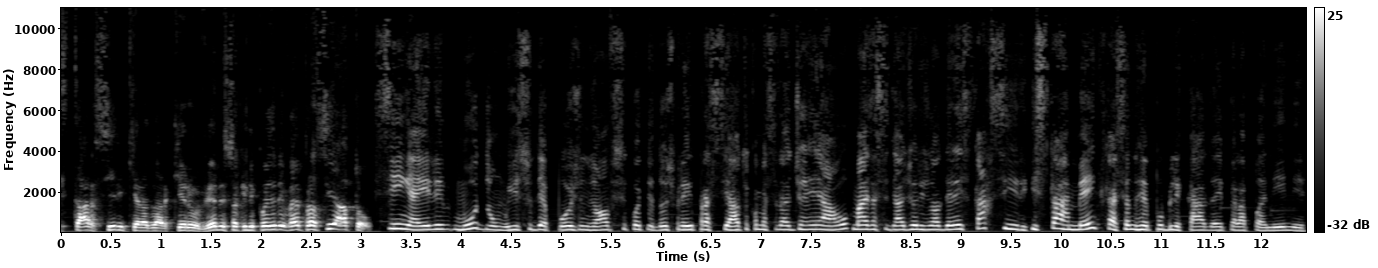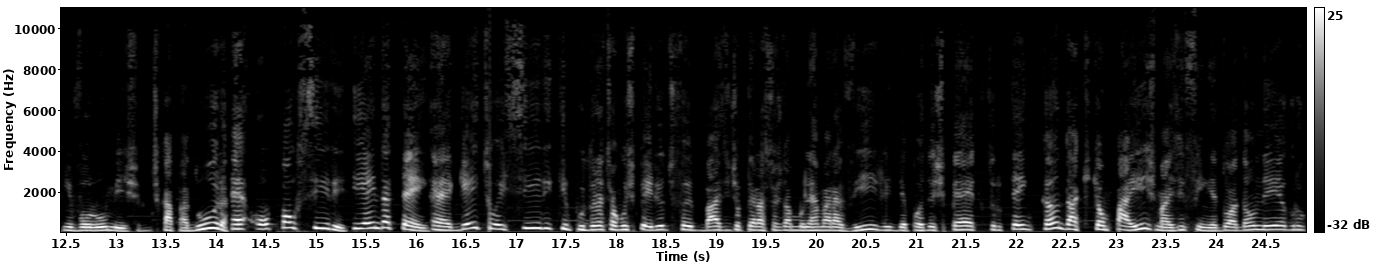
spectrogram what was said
Star City, que era do Arqueiro Verde, só que depois ele vai para Seattle. Sim, aí eles mudam isso depois no 952 para ir para Seattle, que é uma cidade real, mas a cidade original dele é Star City. Starman, que está sendo republicado aí pela Panini em volumes de capa dura, é Opal City. E ainda tem é, Gateway City, que durante alguns períodos foi base de operações da Mulher Maravilha depois do Espectro. Tem Kandak, que é um país, mas enfim, é do Adão Negro.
